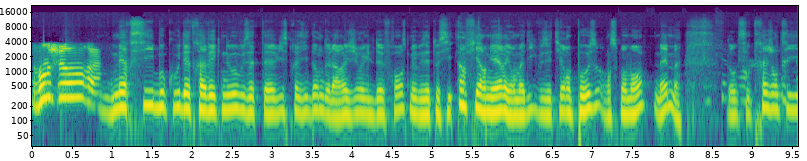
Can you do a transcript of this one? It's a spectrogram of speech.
Bonjour. Merci beaucoup d'être avec nous. Vous êtes euh, vice-présidente de la région Île-de-France, mais vous êtes aussi infirmière et on m'a dit que vous étiez en pause en ce moment même. Donc c'est très gentil,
